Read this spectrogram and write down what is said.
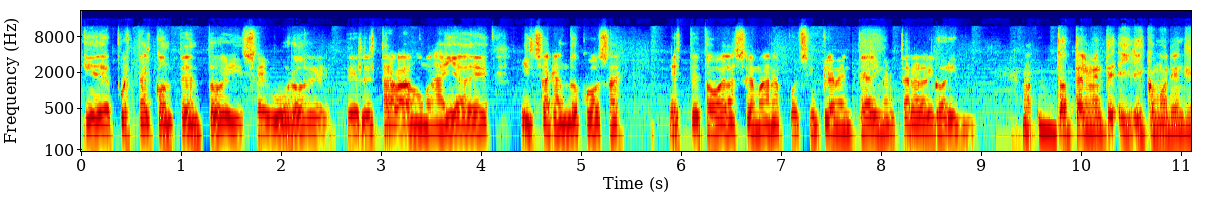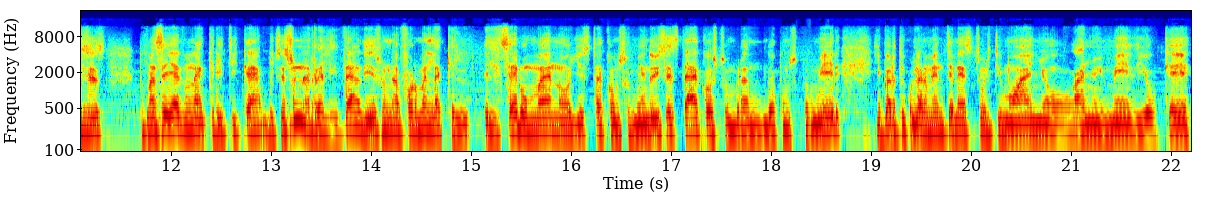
y de pues, estar contento y seguro de, del trabajo, más allá de ir sacando cosas este, todas las semanas por simplemente alimentar al algoritmo. Totalmente, y, como bien dices, más allá de una crítica, pues es una realidad y es una forma en la que el, ser humano hoy está consumiendo y se está acostumbrando a consumir, y particularmente en este último año, año y medio, que eh,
